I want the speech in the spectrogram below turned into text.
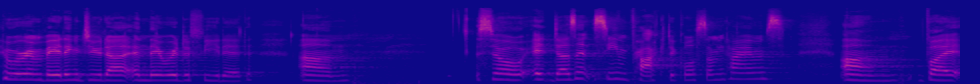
who were invading Judah, and they were defeated. Um, so it doesn't seem practical sometimes, um, but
